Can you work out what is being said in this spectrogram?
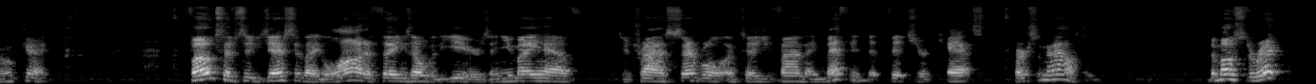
Okay. Folks have suggested a lot of things over the years, and you may have to try several until you find a method that fits your cat's personality. The most direct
